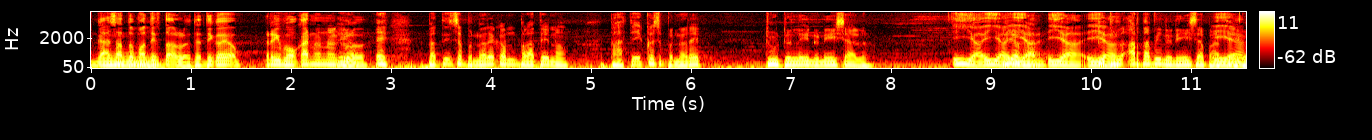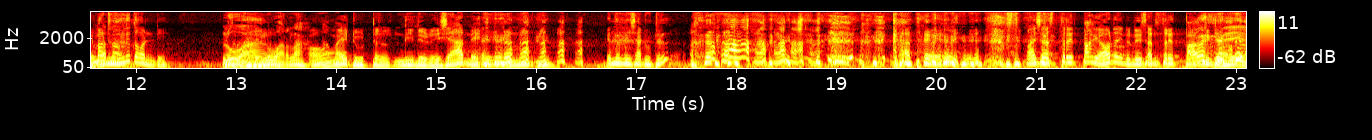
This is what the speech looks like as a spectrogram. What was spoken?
nggak satu motif tok lho. Dadi koyo riwokan ngono iku Iya. lho. Eh, berarti sebenarnya kan berarti no. Batik itu sebenarnya doodle Indonesia loh. Iya, iya, Iya iya, kan? iya, iya. Doodle art tapi Indonesia berarti. Iya. Emang dulu itu kan di. Dari Luar. luar lah. Oh. Namanya doodle di Indonesia nih. Indonesia Doodle. Kateli. Masih street punk ya ono Indonesian street punk. Iya.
